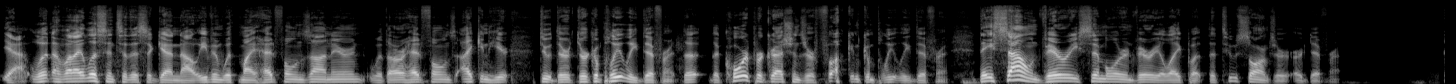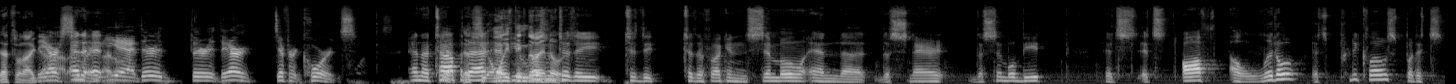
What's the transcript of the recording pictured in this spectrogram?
Yeah, when, when I listen to this again now, even with my headphones on, Aaron, with our headphones, I can hear, dude, they're they're completely different. the The chord progressions are fucking completely different. They sound very similar and very alike, but the two songs are, are different. That's what I They got. are, out of it. similar- I yeah, they're they're they are different chords. And on top of that, the only if you thing that I listen to the to the to the fucking cymbal and the the snare, the cymbal beat, it's it's off a little. It's pretty close, but it's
